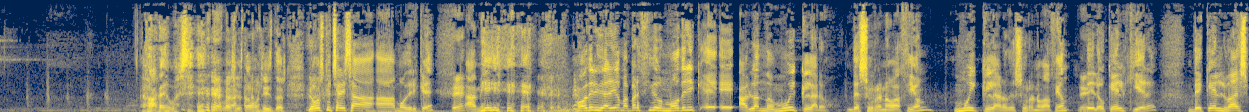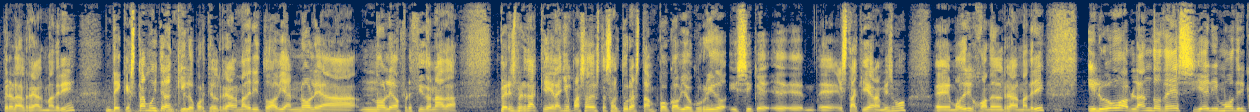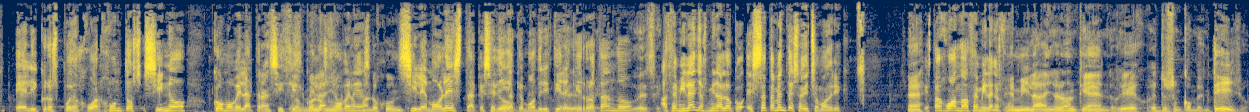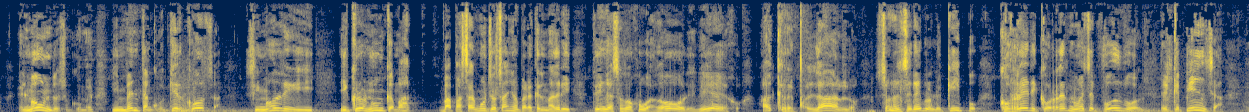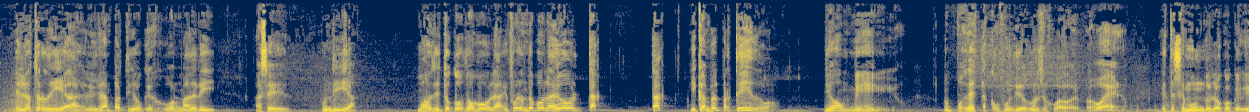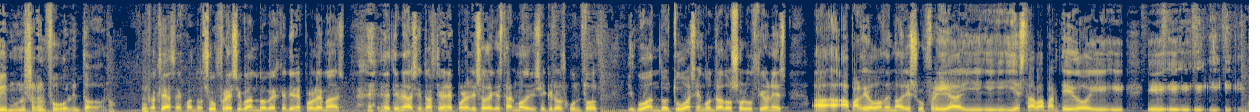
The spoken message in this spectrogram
Vale, pues, pues estamos listos. Luego escucharéis a, a Modric, ¿eh? A mí, Modric Darío me ha parecido un Modric eh, eh, hablando muy claro de su renovación, muy claro de su renovación, de lo que él quiere, de que él va a esperar al Real Madrid, de que está muy tranquilo porque el Real Madrid todavía no le ha, no le ha ofrecido nada. Pero es verdad que el año pasado a estas alturas tampoco había ocurrido y sí que eh, eh, eh, está aquí ahora mismo, eh, Modric jugando en el Real Madrid. Y luego hablando de si él y Modric, él y Cross pueden jugar juntos, si no, cómo ve la transición con los jóvenes, si le molesta que se diga No, que Modric tiene que ir rotando. Hace mil años, mira loco, exactamente eso ha dicho Modric. ¿Eh? Que están jugando hace mil años Hace mil años, no entiendo, viejo. Esto es un conventillo. El mundo es un conventillo. Inventan cualquier cosa. Si Modric y, y Kroos nunca más va a pasar muchos años para que el Madrid tenga esos dos jugadores, viejo. Hay que respaldarlos. Son el cerebro del equipo. Correr y correr no es el fútbol. El que piensa. El otro día, en el gran partido que jugó el Madrid, hace un día, Modric tocó dos bolas y fueron dos bolas de gol. Tac, tac, y cambió el partido. Dios mío, no podés estar confundido con esos jugadores. Pero bueno, este es el mundo loco que vivimos, no solo en fútbol, en todo, ¿no? Entonces, ¿qué haces? Cuando sufres y cuando ves que tienes problemas en determinadas situaciones, por el hecho de que están Modric y Kroos juntos, y cuando tú has encontrado soluciones a, a- partidos donde Madrid sufría y, estaba partido y,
